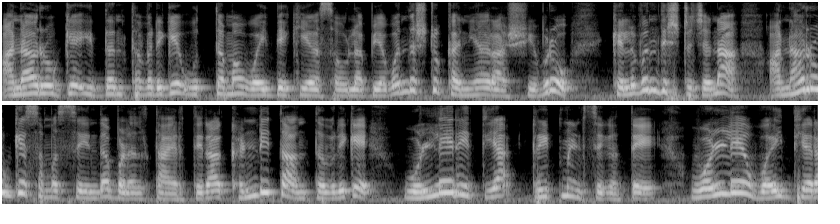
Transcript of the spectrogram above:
ಅನಾರೋಗ್ಯ ಇದ್ದಂಥವರಿಗೆ ಉತ್ತಮ ವೈದ್ಯಕೀಯ ಸೌಲಭ್ಯ. ಒಂದಷ್ಟು ಕನ್ಯಾ ರಾಶಿಯವರು ಕೆಲವೊಂದಿಷ್ಟು ಜನ ಅನಾರೋಗ್ಯ ಸಮಸ್ಯೆಯಿಂದ ಬಳಲ್ತಾ ಇರ್ತೀರಾ? ಖಂಡಿತ ಅಂಥವರಿಗೆ ಒಳ್ಳೆ ರೀತಿಯ ಟ್ರೀಟ್ಮೆಂಟ್ ಸಿಗುತ್ತೆ. ಒಳ್ಳೆ ವೈದ್ಯರ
